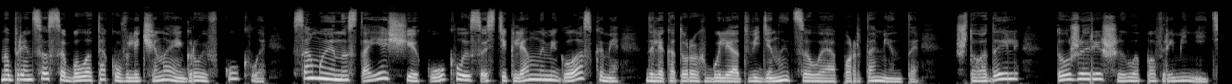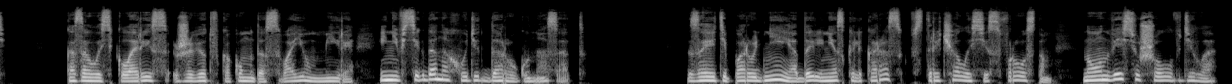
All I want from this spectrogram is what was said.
но принцесса была так увлечена игрой в куклы, самые настоящие куклы со стеклянными глазками, для которых были отведены целые апартаменты, что Адель тоже решила повременить. Казалось, Кларис живет в каком-то своем мире и не всегда находит дорогу назад. За эти пару дней Адель несколько раз встречалась и с Фростом, но он весь ушел в дела.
